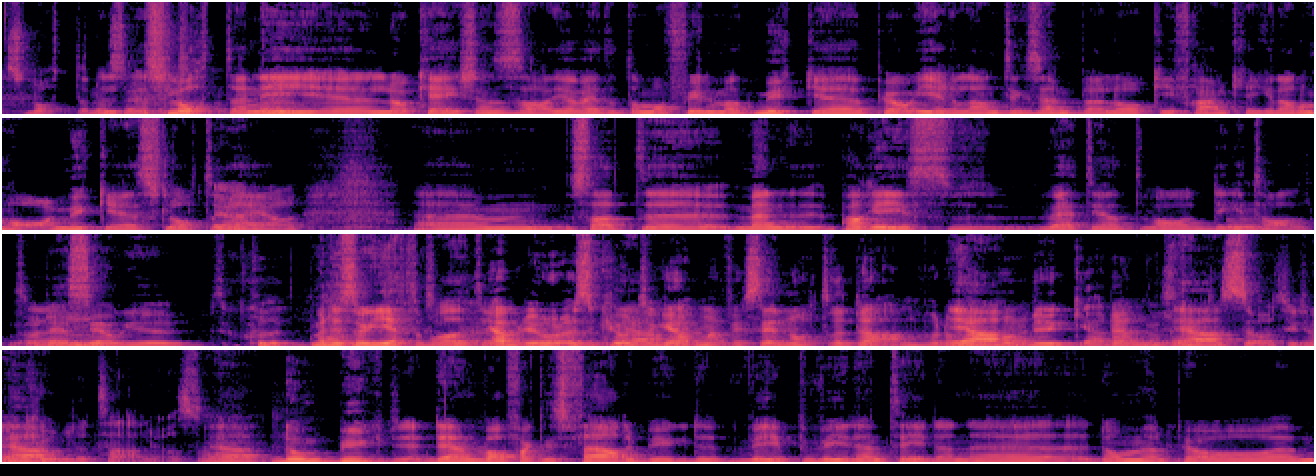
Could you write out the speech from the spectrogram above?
slotten slotten i eh, locations. Jag vet att de har filmat mycket på Irland till exempel och i Frankrike där de har mycket slott och Ja. grejer. Ehm, så att, eh, men Paris vet jag att var digitalt. Och det såg ju sjukt men det såg jättebra ut. Ja men det var så kul Ja. tycker jag att man fick se Notre Dame, hur de Ja. höll på att bygga den och Ja. och så. Jag tyckte det var Ja. cool detalj. Alltså. Ja, de byggde, den var faktiskt färdigbyggd vid, vid den tiden. Eh, De höll på att eh,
